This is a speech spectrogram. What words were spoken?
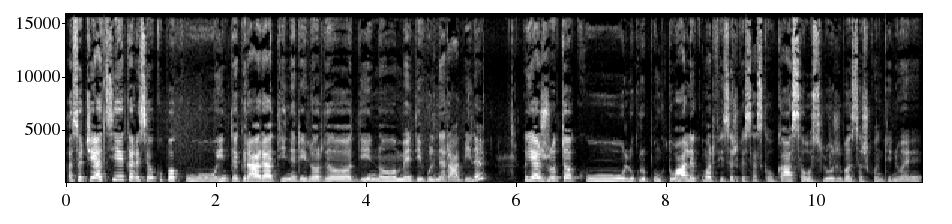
asociație care se ocupă cu integrarea tinerilor uh, din uh, medii vulnerabile îi ajută cu lucruri punctuale, cum ar fi să-și găsească o casă, o slujbă, să-și continue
